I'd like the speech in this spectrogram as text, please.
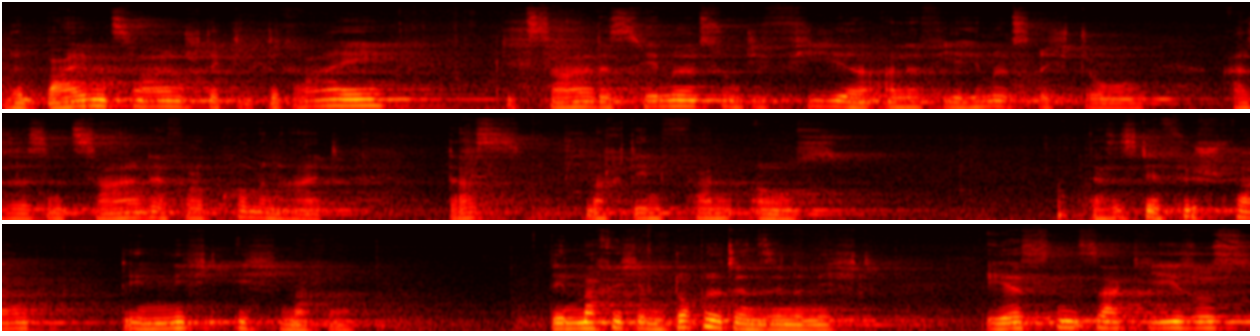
Und in beiden Zahlen steckt die 3, die Zahl des Himmels und die vier, alle vier Himmelsrichtungen. Also das sind Zahlen der Vollkommenheit. Das macht den Fang aus. Das ist der Fischfang, den nicht ich mache. Den mache ich im doppelten Sinne nicht. Erstens sagt Jesus,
